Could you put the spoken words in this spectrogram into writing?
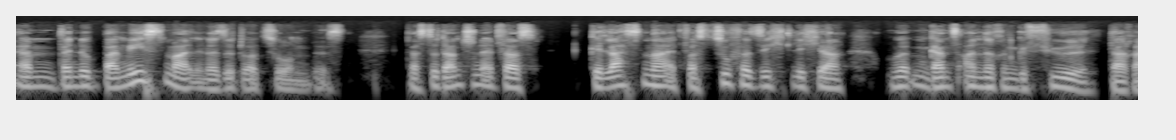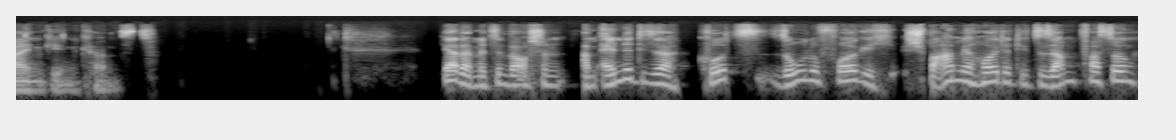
ähm, wenn du beim nächsten Mal in der Situation bist, dass du dann schon etwas gelassener, etwas zuversichtlicher und mit einem ganz anderen Gefühl da reingehen kannst. Ja, damit sind wir auch schon am Ende dieser Kurz-Solo-Folge. Ich spare mir heute die Zusammenfassung,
